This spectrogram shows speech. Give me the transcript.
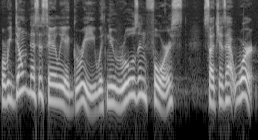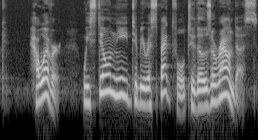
where we don't necessarily agree with new rules enforced, such as at work. However, we still need to be respectful to those around us.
